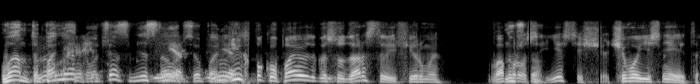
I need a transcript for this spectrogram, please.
Вам-то ну, понятно, вот сейчас мне стало нет, все понятно. Их покупают государства и фирмы. Вопросы ну есть еще? Чего яснее это?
